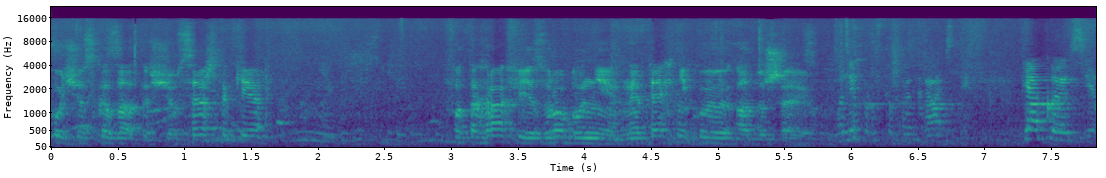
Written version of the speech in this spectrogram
хочу сказати, що все ж таки фотографії зроблені не технікою, а душею. Вони просто прекрасні. Дякую всім.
